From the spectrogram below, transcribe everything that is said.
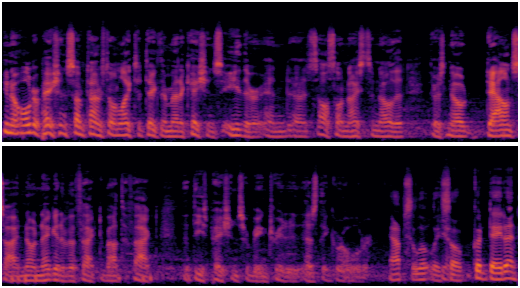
You know, older patients sometimes don't like to take their medications either, and uh, it's also nice to know that there's no downside, no negative effect about the fact that these patients are being treated as they grow older. Absolutely. Yeah. So good data, and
